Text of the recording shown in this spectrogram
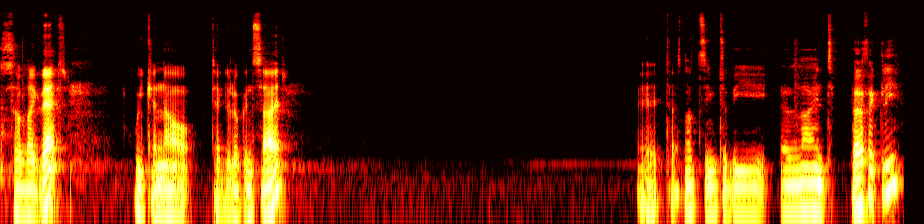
So like that, we can now take a look inside. It does not seem to be aligned perfectly.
